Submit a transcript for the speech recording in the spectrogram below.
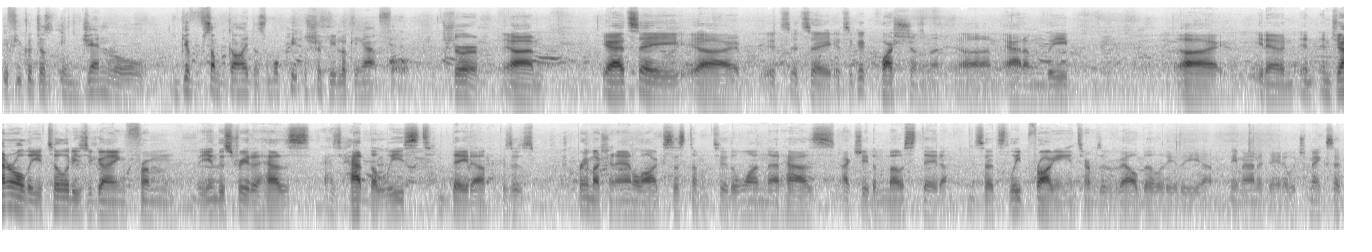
if you could just in general give some guidance on what people should be looking out for. Sure. Um, yeah, it's a uh, it's it's a it's a good question, um, Adam. The uh, you know, in, in general, the utilities are going from the industry that has has had the least data because it's pretty much an analog system to the one that has actually the most data. So it's leapfrogging in terms of availability of the, um, the amount of data, which makes it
